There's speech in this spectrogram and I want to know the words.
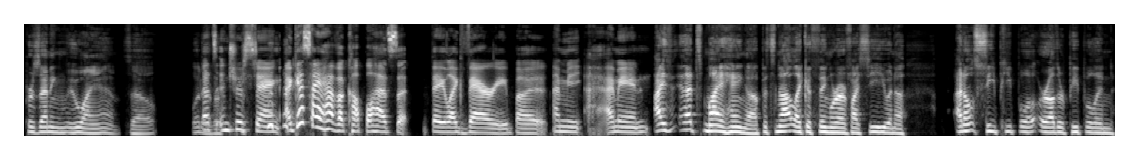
presenting who I am. So whatever. That's interesting. I guess I have a couple hats that they like vary, but I mean, I mean, I that's my hang up. It's not like a thing where if I see you in a, I don't see people or other people in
